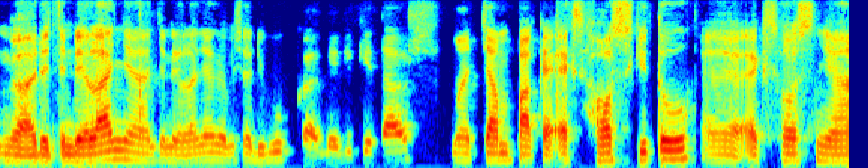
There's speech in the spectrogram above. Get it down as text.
nggak ada jendelanya, jendelanya nggak bisa dibuka. Jadi kita harus macam pakai exhaust gitu, eh, exhaustnya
